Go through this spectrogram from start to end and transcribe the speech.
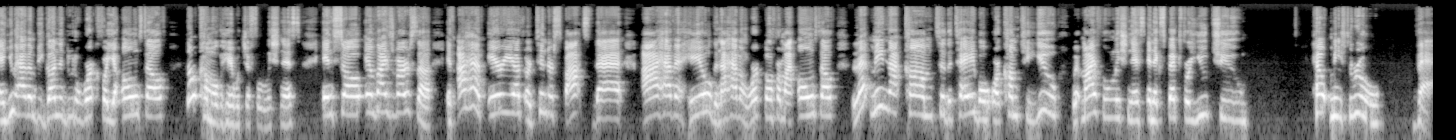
and you haven't begun to do the work for your own self, don't come over here with your foolishness. And so, and vice versa. If I have areas or tender spots that I haven't healed and I haven't worked on for my own self, let me not come to the table or come to you with my foolishness and expect for you to help me through that.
